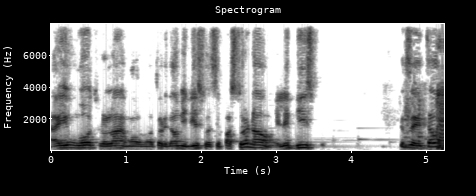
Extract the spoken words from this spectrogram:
Aí um outro lá, uma autoridade, um ministro, falou assim, pastor não, ele é bispo. Quer dizer, então.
